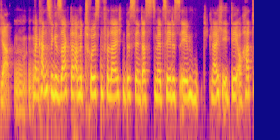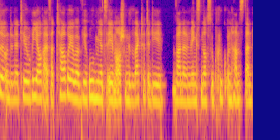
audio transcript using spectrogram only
ja, man kann es wie gesagt damit trösten vielleicht ein bisschen, dass Mercedes eben die gleiche Idee auch hatte und in der Theorie auch Alpha Tauri, aber wie Ruben jetzt eben auch schon gesagt hatte, die waren dann wenigstens noch so klug und haben es dann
